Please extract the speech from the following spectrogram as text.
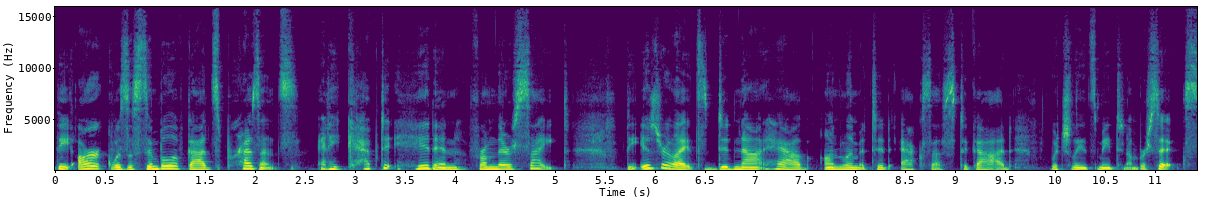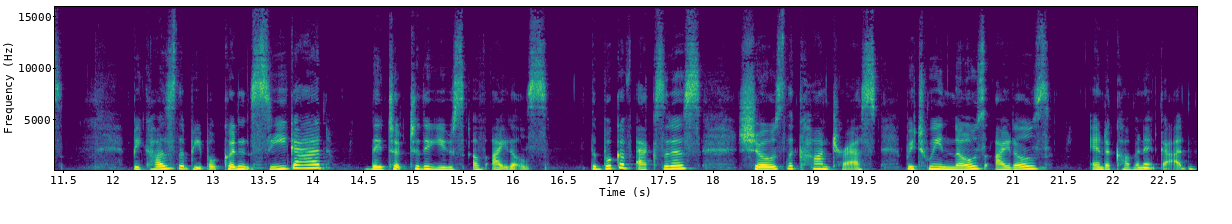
The ark was a symbol of God's presence, and he kept it hidden from their sight. The Israelites did not have unlimited access to God, which leads me to number six. Because the people couldn't see God, they took to the use of idols. The book of Exodus shows the contrast between those idols and a covenant God.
